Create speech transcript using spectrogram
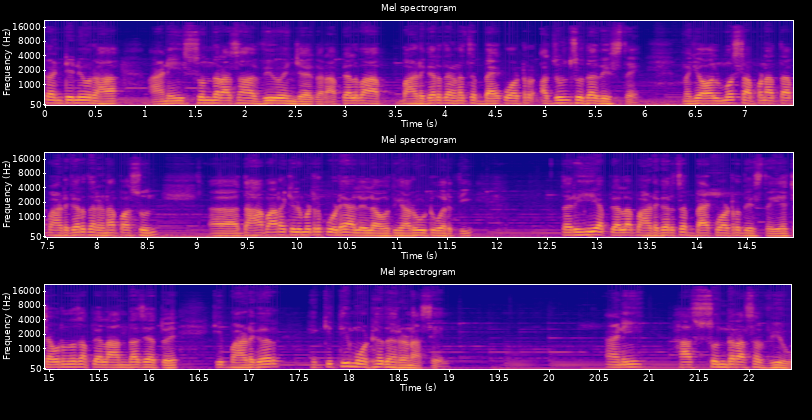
कंटिन्यू राहा आणि सुंदर असा हा व्ह्यू एन्जॉय करा. आपल्याला भा भाडगर धरणाचं बॅक वॉटर अजूनसुद्धा आहे म्हणजे ऑलमोस्ट आपण आता भाडगर धरणापासून दहा बारा किलोमीटर पुढे आलेलो आहोत ह्या रूटवरती तरीही आपल्याला भाडगरचं बॅक वॉटर दिसतं याच्यावरूनच आपल्याला अंदाज येतो आहे की भाडगर हे किती मोठं धरण असेल. आणि हा सुंदर असा व्ह्यू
